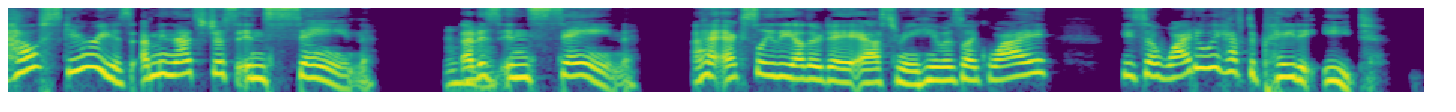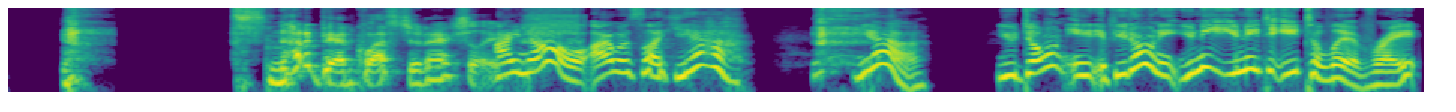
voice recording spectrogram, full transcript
how scary is? I mean, that's just insane. Mm-hmm. That is insane. I had Exley the other day asked me. He was like, "Why?" He said, "Why do we have to pay to eat?" It's not a bad question, actually. I know. I was like, "Yeah, yeah." You don't eat if you don't eat. You need you need to eat to live, right?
